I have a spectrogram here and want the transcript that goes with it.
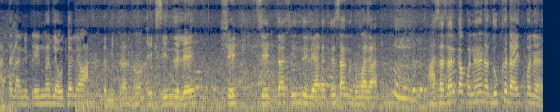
आता आम्ही ट्रेन मधल्या उतरल्या. तर मित्रांनो एक सीन झाले. शेट शेटचा सीन झाले आता ते सांगू तुम्हाला असा जर का पण आहे ना दुःखदायक पण आहे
